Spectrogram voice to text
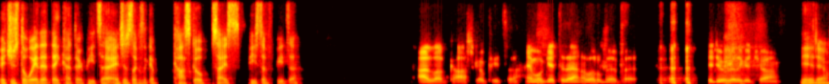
It's just the way that they cut their pizza. It just looks like a Costco size piece of pizza. I love Costco pizza, and we'll get to that in a little bit, but they do a really good job. They do.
